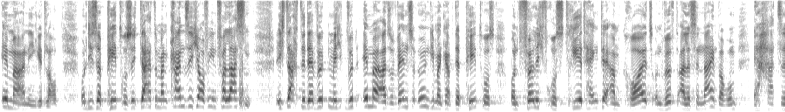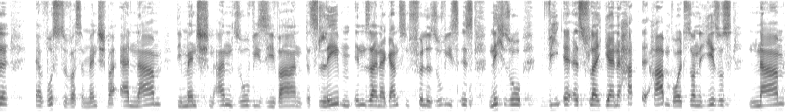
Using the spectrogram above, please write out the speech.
immer an ihn geglaubt. Und dieser Petrus, ich dachte, man kann sich auf ihn verlassen. Ich dachte, der wird mich, wird immer, also wenn es irgendjemand gab, der Petrus, und völlig frustriert hängt er am Kreuz und wirft alles hinein. Warum? Er hatte er wusste, was ein Mensch war. Er nahm die Menschen an, so wie sie waren. Das Leben in seiner ganzen Fülle, so wie es ist. Nicht so, wie er es vielleicht gerne hat, äh, haben wollte, sondern Jesus nahm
